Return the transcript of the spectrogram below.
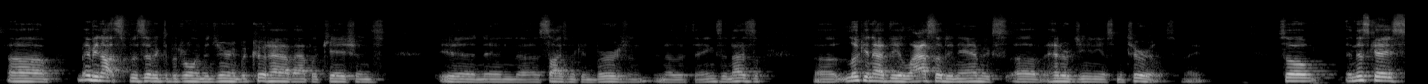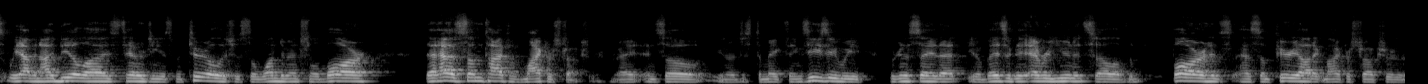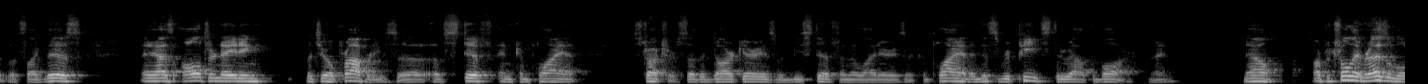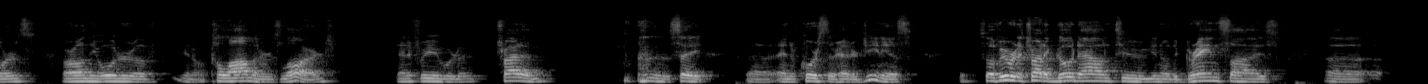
uh, maybe not specific to petroleum engineering, but could have applications in, in uh, seismic inversion and other things. And that's uh, looking at the elastodynamics of heterogeneous materials, right? So in this case, we have an idealized heterogeneous material. It's just a one-dimensional bar that has some type of microstructure, right? And so, you know, just to make things easy, we, we're going to say that, you know, basically every unit cell of the bar has, has some periodic microstructure that looks like this, and it has alternating material properties uh, of stiff and compliant structure. So the dark areas would be stiff and the light areas are compliant. And this repeats throughout the bar, right? Now, our petroleum reservoirs are on the order of, you know, kilometers large. And if we were to try to say, uh, and of course they're heterogeneous. So if we were to try to go down to, you know, the grain size uh,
